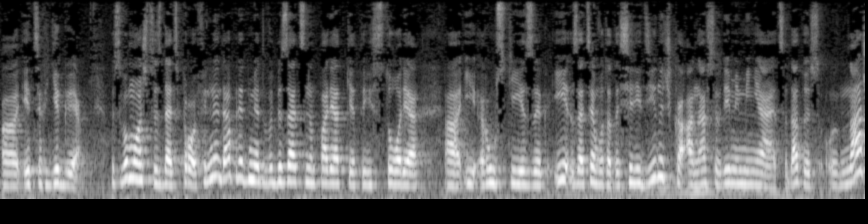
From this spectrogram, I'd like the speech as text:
а, этих ЕГЭ. То есть вы можете сдать профильный да, предмет в обязательном порядке, это история а, и русский язык, и затем вот эта серединочка, она все время меняется. Да? То есть наш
